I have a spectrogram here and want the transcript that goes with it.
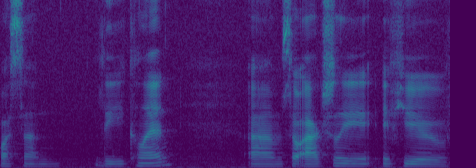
Hwasan Lee clan. Um, so actually, if you've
